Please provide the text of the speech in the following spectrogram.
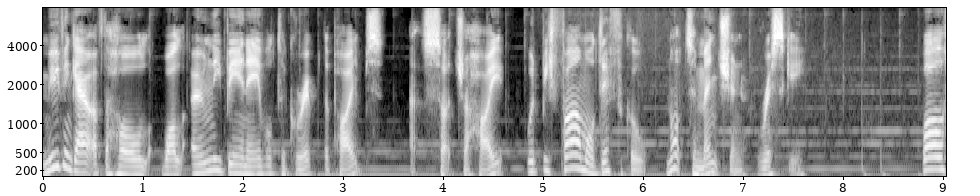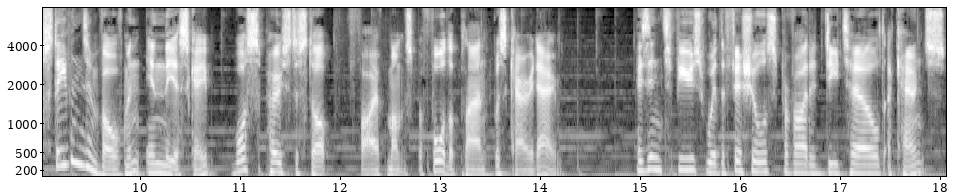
moving out of the hole while only being able to grip the pipes at such a height would be far more difficult, not to mention risky. While Stevens' involvement in the escape was supposed to stop five months before the plan was carried out, his interviews with officials provided detailed accounts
